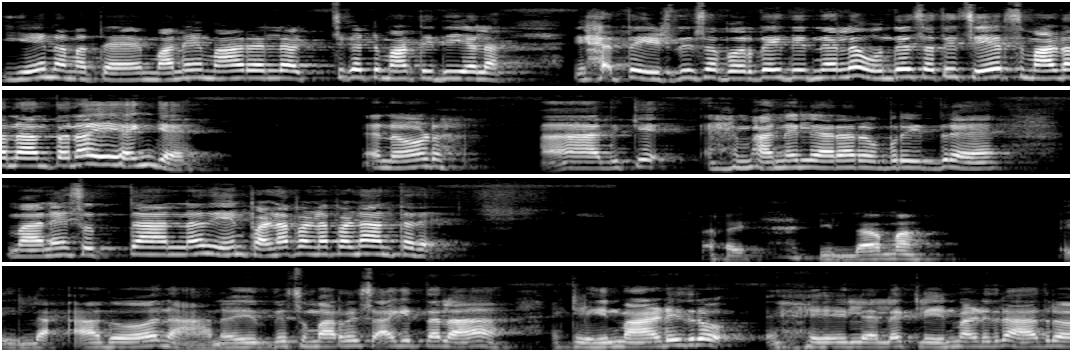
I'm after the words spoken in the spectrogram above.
ಏನ ಮತ್ತೆ? ಮನೆ ಮಾರೆಲ್ಲ ಅಚ್ಚುಗಟ್ಟು ಮಾಡ್ತಿದ್ದೀಯಲ್ಲ. ಯಾತೆ ಇಷ್ಟು ದಿವಸ ಬರದೇ ಇದ್ದಿದ್ನೆಲ್ಲ ಒಂದೇ ಸತಿ ಸೇರಿಸಿ ಮಾಡೋಣ ಅಂತನ? ಹೆಂಗೆ? ನೋಡು. ಅದಕ್ಕೆ ಮನೇಲಿ ಯಾರು ಒಬ್ಬರು ಇದ್ದರೆ ಮನೆ ಸುತ್ತ ಅನ್ನೋದು ಏನು ಪಣ ಪಣ ಪಣ ಅಂತದೆ. ಇಲ್ಲಮ್ಮ ಇಲ್ಲ. ಅದು ನಾನು ಇರ್ದೆ ಸುಮಾರು ದಿವಸ ಆಗಿತ್ತಲ್ಲ ಕ್ಲೀನ್ ಮಾಡಿದರು. ಇಲ್ಲೆಲ್ಲ ಕ್ಲೀನ್ ಮಾಡಿದ್ರು. ಆದರೂ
